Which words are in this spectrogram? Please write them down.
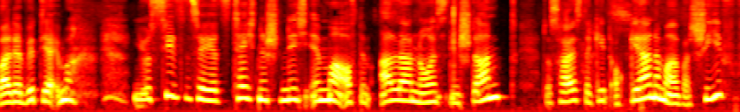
weil der wird ja immer. Justiz ist ja jetzt technisch nicht immer auf dem allerneuesten Stand. Das heißt, da geht auch gerne mal was schief.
